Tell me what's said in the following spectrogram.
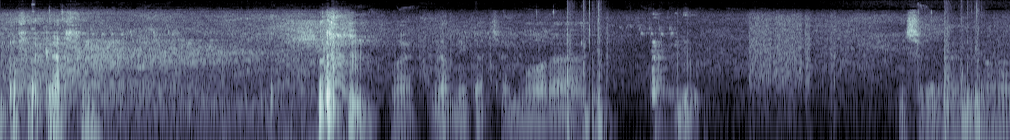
Perfect gas right, don't need that 10 water. Let's see what we got on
